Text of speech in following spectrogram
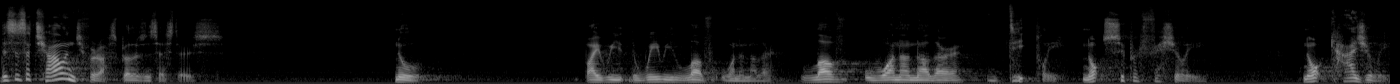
this is a challenge for us, brothers and sisters. No, by we, the way we love one another. Love one another deeply, not superficially, not casually.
